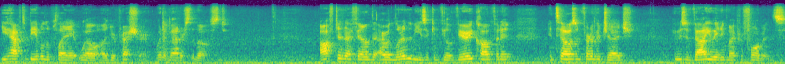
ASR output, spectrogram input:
You have to be able to play it well under pressure when it matters the most. Often I found that I would learn the music and feel very confident until I was in front of a judge who was evaluating my performance,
